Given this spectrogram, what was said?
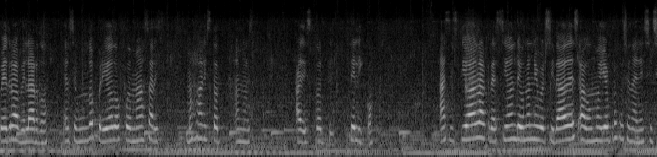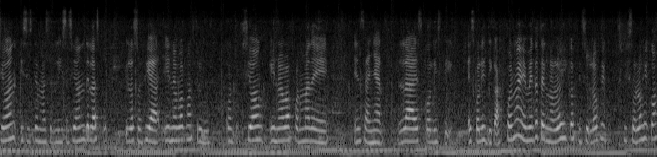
Pedro Abelardo. El segundo periodo fue más, más aristotélico. Asistió a la creación de unas universidades, a una mayor profesionalización y sistematización de la filosofía y nueva construcción y nueva forma de enseñar. La escolística fue el movimiento tecnológico fisiológico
